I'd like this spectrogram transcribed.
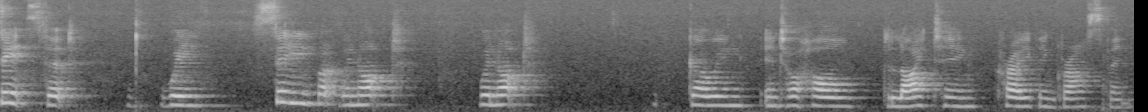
sense that we see but we're not we're not going into a whole delighting, craving, grasping.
